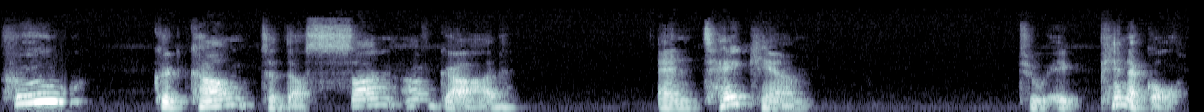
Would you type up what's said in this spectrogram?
Who could come to the Son of God and take him to a pinnacle,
